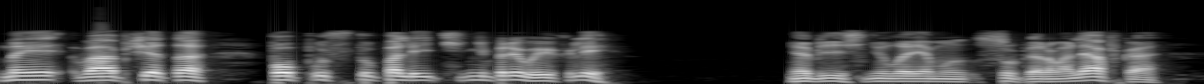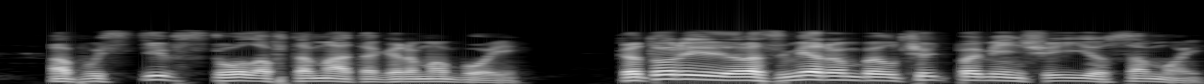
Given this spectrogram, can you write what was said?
Мы вообще-то попусту палить не привыкли, — объяснила ему супермалявка, опустив ствол автомата громобой, который размером был чуть поменьше ее самой.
